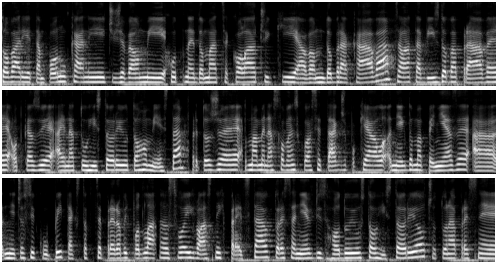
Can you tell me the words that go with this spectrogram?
tovar je tam ponúkaný, čiže veľmi chutné domáce koláčiky a veľmi dobrá káva. Celá tá výzdoba práve odkazuje aj na tú históriu toho miesta, pretože to máme na Slovensku asi tak, že pokiaľ niekto má peniaze a niečo si kúpi, tak to chce prerobiť podľa e, svojich vlastných predstav, ktoré sa nevždy zhodujú s tou históriou, čo tu na presne je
